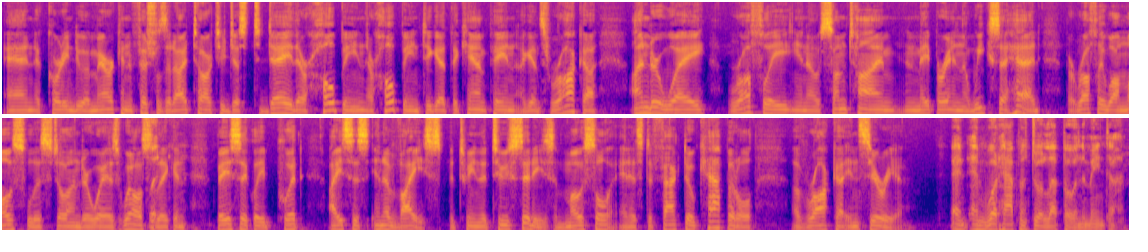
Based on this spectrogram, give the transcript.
And according to American officials that I talked to just today, they're hoping they're hoping to get the campaign against Raqqa underway roughly, you know, sometime in maybe in the weeks ahead, but roughly while Mosul is still underway as well, so but, they can basically put ISIS in a vice between the two cities of Mosul and its de facto capital of Raqqa in Syria. And and what happens to Aleppo in the meantime?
